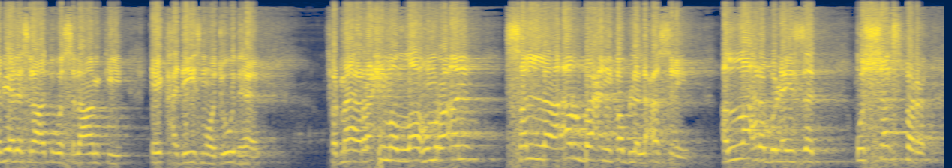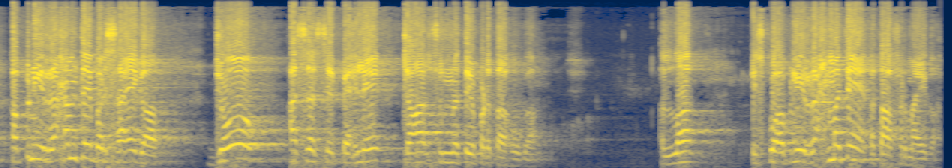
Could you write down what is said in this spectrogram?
نبی علیہ السلاۃ والسلام کی ایک حدیث موجود ہے۔ فرمایا، رحم اللہ اربعا قبل العصر۔ اللہ رب العزت اس شخص پر اپنی رحمتیں برسائے گا، جو اثر سے پہلے چار سنتیں پڑھتا ہوگا۔ اللہ اس کو اپنی رحمتیں عطا فرمائے گا۔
